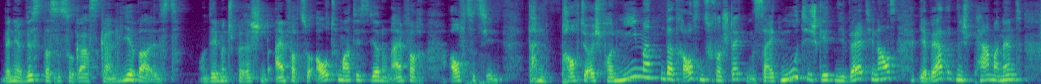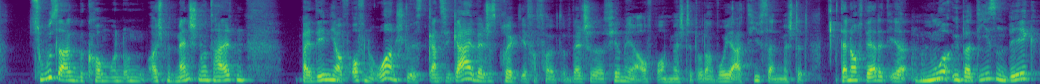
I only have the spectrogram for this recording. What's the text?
wenn ihr wisst, dass es sogar skalierbar ist und dementsprechend einfach zu automatisieren und einfach aufzuziehen, dann braucht ihr euch vor niemanden da draußen zu verstecken. Seid mutig, geht in die Welt hinaus. Ihr werdet nicht permanent Zusagen bekommen und, und euch mit Menschen unterhalten, bei denen ihr auf offene Ohren stößt, ganz egal welches Projekt ihr verfolgt und welche Firma ihr aufbauen möchtet oder wo ihr aktiv sein möchtet, dennoch werdet ihr nur über diesen Weg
